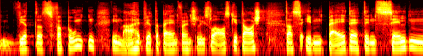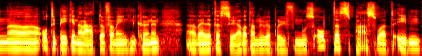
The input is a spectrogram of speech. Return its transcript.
wird das verbunden. In Wahrheit wird dabei einfach ein Schlüssel ausgetauscht, dass eben beide denselben äh, OTP-Generator verwenden können, äh, weil der Server dann überprüfen muss, ob das Passwort eben,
